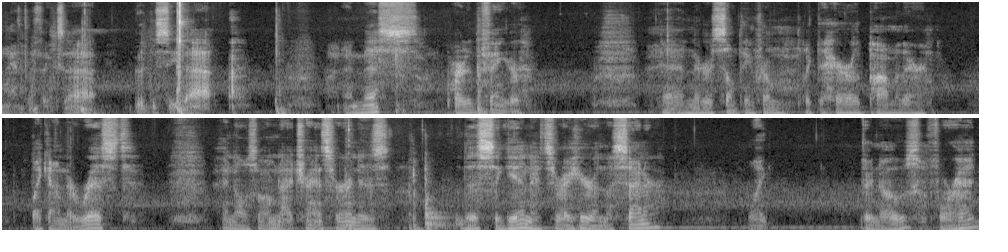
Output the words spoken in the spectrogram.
I have to fix that. Good to see that. I miss part of the finger. And there's something from like the hair of the palm of their, like on their wrist. And also I'm not transferring is this again, it's right here in the center, like their nose, forehead.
